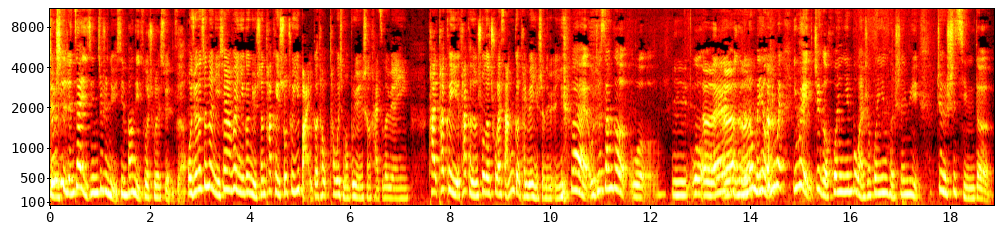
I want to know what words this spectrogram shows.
就是人家已经就是女性帮你做出了选择。我觉得真的，你现在问一个女生，她可以说出一百个她她为什么不愿意生孩子的原因，她她可以她可能说得出来三个她愿意生的原因。对，我觉得三个我 你我呃哎，呃可能都没有，因为因为这个婚姻，不管是婚姻和生育这个事情的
